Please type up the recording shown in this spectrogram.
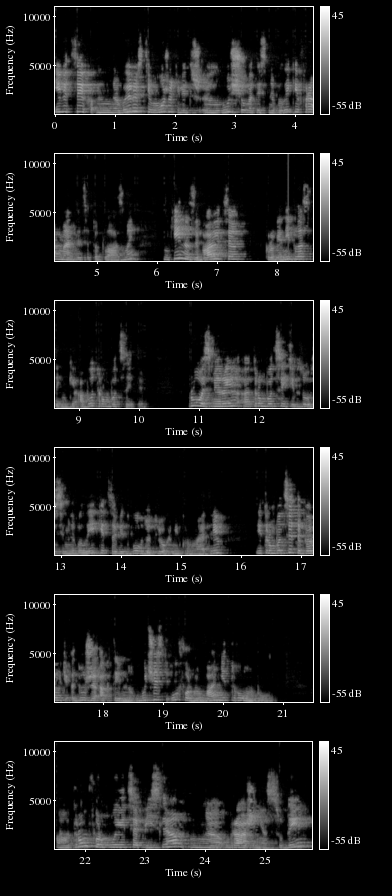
І від цих виростів можуть відлущуватись невеликі фрагменти цитоплазми, які називаються кров'яні пластинки або тромбоцити. Розміри е, тромбоцитів зовсім невеликі, це від 2 до 3 мікрометрів. І тромбоцити беруть дуже активну участь у формуванні тромбу. Тромб формується після е, враження судин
